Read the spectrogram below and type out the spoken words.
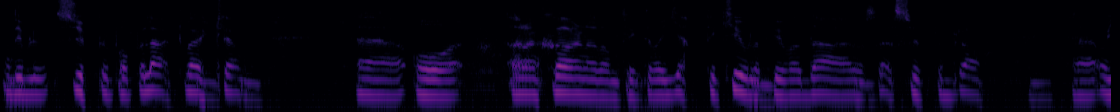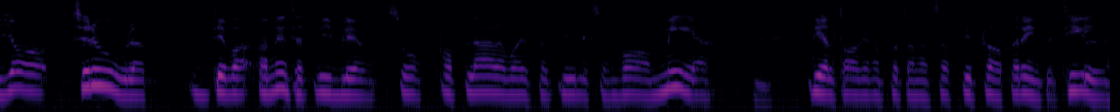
Och det blev superpopulärt, verkligen. Mm, Eh, och arrangörerna de tyckte det var jättekul Mm. att vi var där och så här, superbra. Mm. Eh, och jag tror att det var anledningen till att vi blev så populära var ju för att vi liksom var med mm. deltagarna på ett annat sätt. Vi pratade inte till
